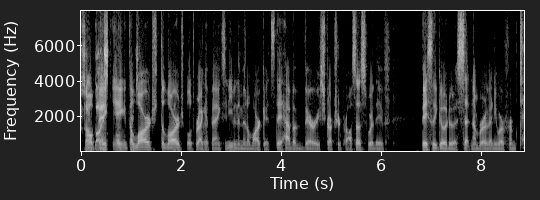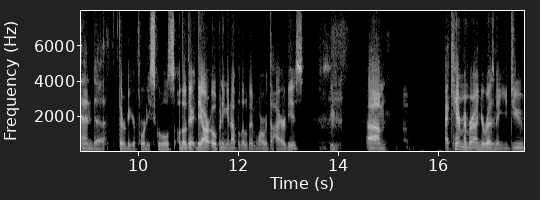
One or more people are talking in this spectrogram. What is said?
some well, banking, the large, the large bulge bracket banks, and even the middle markets, they have a very structured process where they've basically go to a set number of anywhere from ten to 30 or 40 schools, although they they are opening it up a little bit more with the HireVues. Mhm. Um, I can't remember on your resume. You do.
